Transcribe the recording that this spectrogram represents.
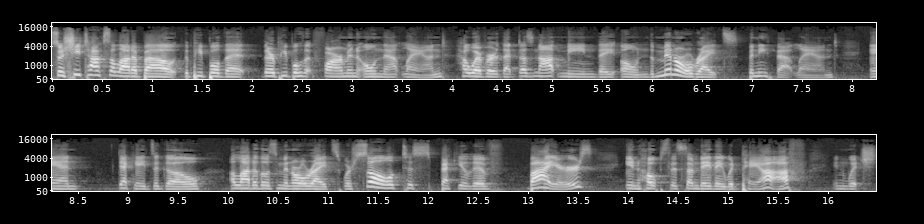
so she talks a lot about the people that there are people that farm and own that land. However, that does not mean they own the mineral rights beneath that land. And decades ago, a lot of those mineral rights were sold to speculative buyers in hopes that someday they would pay off, in which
